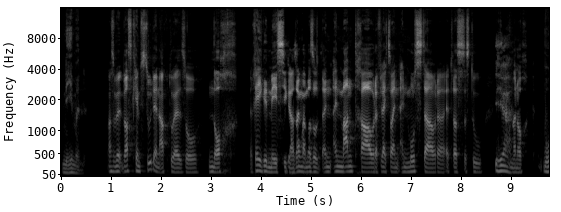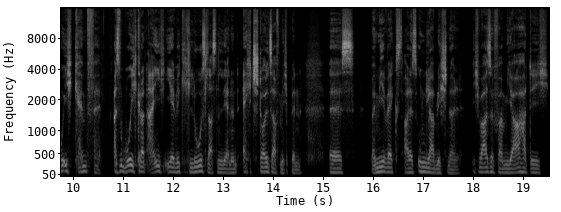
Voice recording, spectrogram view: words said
nehmen. Also mit was kämpfst du denn aktuell so noch regelmäßiger? Sagen wir mal so ein, ein Mantra oder vielleicht so ein, ein Muster oder etwas, das du ja. immer noch. Wo ich kämpfe. Also wo ich gerade eigentlich eher wirklich loslassen lerne und echt stolz auf mich bin, ist, bei mir wächst alles unglaublich schnell. Ich war so vor einem Jahr hatte ich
